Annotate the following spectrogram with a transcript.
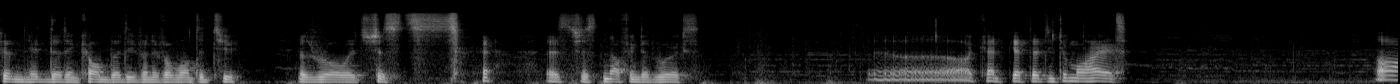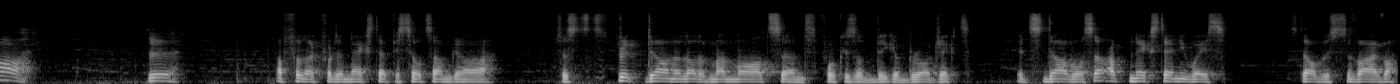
Couldn't hit that in combat even if I wanted to. That roll, it's just... it's just nothing that works. Uh, I can't get that into my head. Oh, the. I feel like for the next episodes I'm gonna just strip down a lot of my mods and focus on bigger projects. It's Star up next anyways. Star Survivor.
